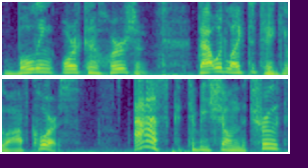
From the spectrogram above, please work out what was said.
bullying, or coercion. That would like to take you off course. Ask to be shown the truth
